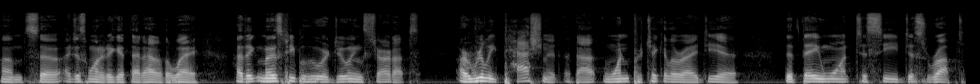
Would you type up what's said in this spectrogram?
Um, so I just wanted to get that out of the way. I think most people who are doing startups are really passionate about one particular idea that they want to see disrupt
